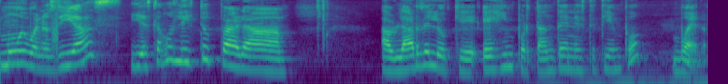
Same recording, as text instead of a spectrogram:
Muy buenos días y estamos listos para hablar de lo que es importante en este tiempo. Bueno,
